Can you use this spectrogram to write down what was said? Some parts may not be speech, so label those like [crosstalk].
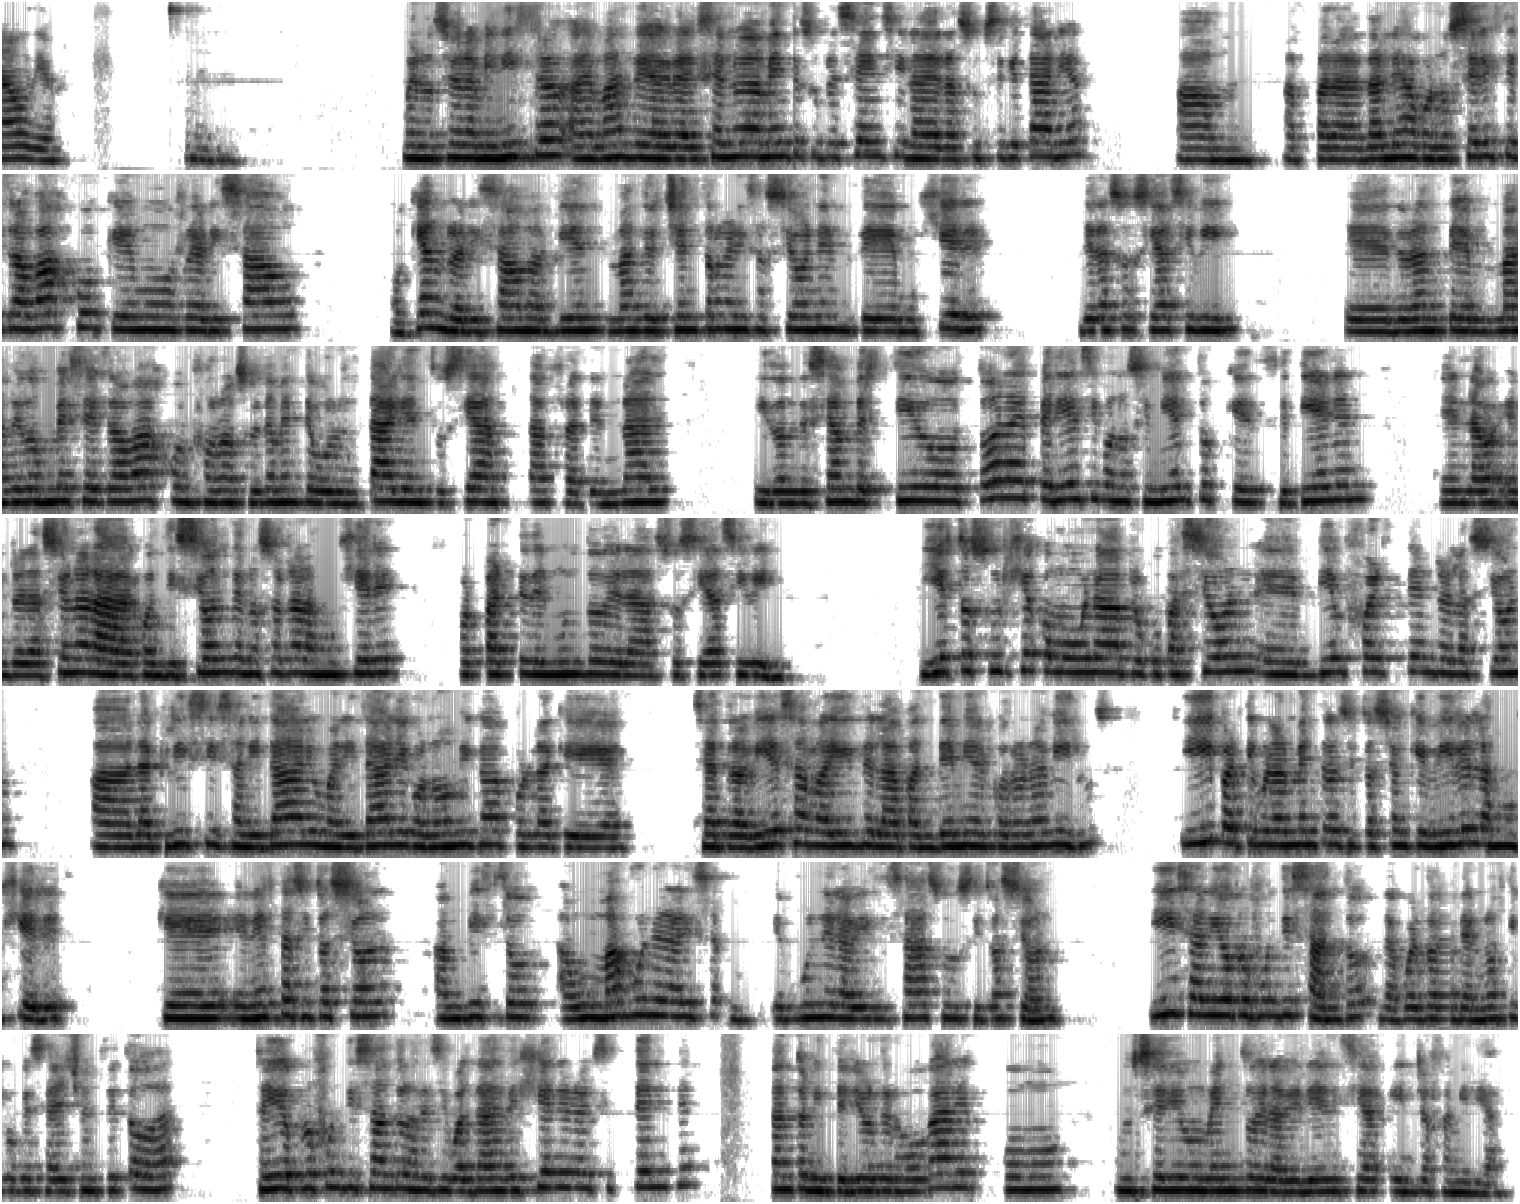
audio. Bueno, señora ministra, además de agradecer nuevamente su presencia y la de la subsecretaria, para darles a conocer este trabajo que hemos realizado, o que han realizado más bien más de 80 organizaciones de mujeres de la sociedad civil eh, durante más de dos meses de trabajo en forma absolutamente voluntaria, entusiasta, fraternal, y donde se han vertido toda la experiencia y conocimientos que se tienen en, relación a la condición de nosotras las mujeres por parte del mundo de la sociedad civil. Y esto surge como una preocupación eh, bien fuerte en relación a la crisis sanitaria, humanitaria, económica por la que se atraviesa a raíz de la pandemia del coronavirus y particularmente la situación que viven las mujeres, que en esta situación han visto aún más vulnerabilizada su situación y se han ido profundizando, de acuerdo al diagnóstico que se ha hecho entre todas, se ha ido profundizando las desigualdades de género existentes, tanto al interior de los hogares como un serio aumento de la violencia intrafamiliar.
